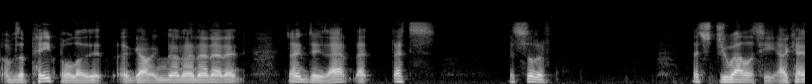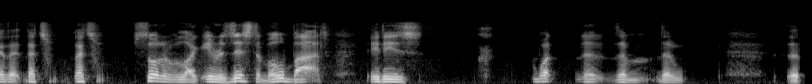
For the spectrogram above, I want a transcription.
of the people are, are going no no no no don't don't do that that that's that's sort of that's duality okay that that's that's sort of like irresistible but it is what the the the the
